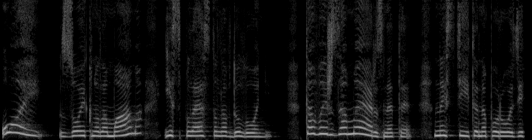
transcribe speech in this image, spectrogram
Ой! зойкнула мама і сплеснула в долоні. Та ви ж замерзнете. Не стійте на порозі,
